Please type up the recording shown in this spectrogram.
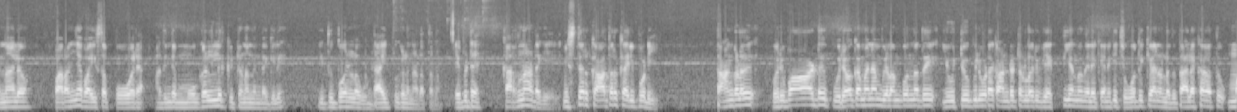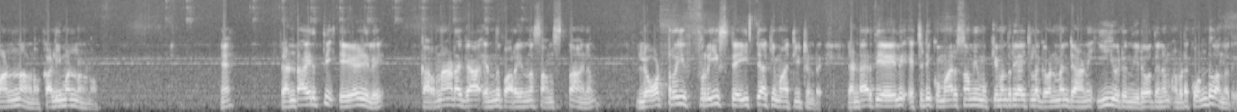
എന്നാലോ പറഞ്ഞ പൈസ പോരാ. അതിന്റെ മുകളിൽ കിട്ടണമെന്നുണ്ടെങ്കിൽ ഇതുപോലുള്ള ഉഡായ്പകൾ നടത്തണം. എവിടെ? കർണാടകയിൽ. മിസ്റ്റർ ഖാദർ കരിപ്പൊടി. താങ്കൾ ഒരുപാട് പുരോഗമനം വിളമ്പുന്നത് യൂട്യൂബിലൂടെ കണ്ടിട്ടുള്ള ഒരു വ്യക്തി എന്ന നിലയ്ക്ക് എനിക്ക് ചോദിക്കാനുള്ളത്. തലക്കകത്ത് മണ്ണാണോ? കളിമണ്ണാണോ? ഏ? രണ്ടായിരത്തി ഏഴിൽ കർണാടക എന്ന് പറയുന്ന സംസ്ഥാനം ലോട്ടറി ഫ്രീ സ്റ്റേറ്റ് ആക്കി മാറ്റിയിട്ടുണ്ട്. രണ്ടായിരത്തി ഏഴിൽ എച്ച് ഡി കുമാരസ്വാമി മുഖ്യമന്ത്രിയായിട്ടുള്ള ഗവൺമെന്റാണ് ഈ ഒരു നിരോധനം അവിടെ കൊണ്ടുവന്നത്.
